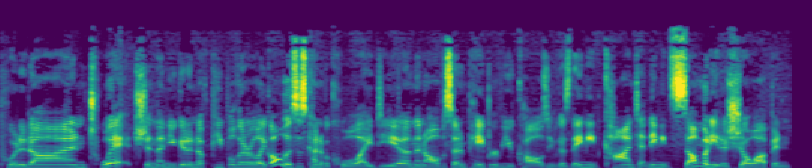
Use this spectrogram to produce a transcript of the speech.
put it on Twitch, and then you get enough people that are like, "Oh, this is kind of a cool idea," and then all of a sudden, pay per view calls you because they need content. They need somebody to show up and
